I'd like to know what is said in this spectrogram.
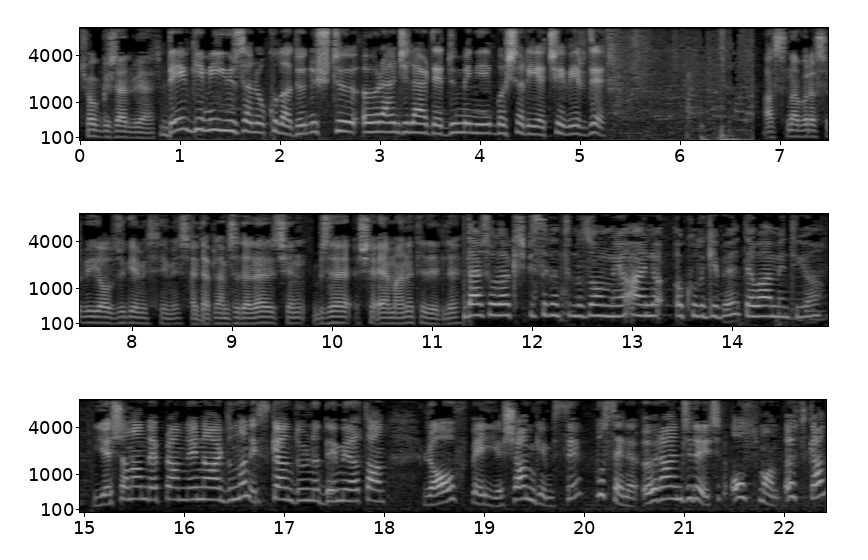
çok güzel bir yer. Dev gemi yüzen okula dönüştü. Öğrenciler de dümeni başarıya çevirdi. Aslında burası bir yolcu gemisiymiş. Depremzedeler için bize şey emanet edildi. Ders olarak hiçbir sıkıntımız olmuyor. Aynı okulu gibi devam ediyor. Yaşanan depremlerin ardından İskenderun'a demir atan Rauf Bey yaşam gemisi bu sene öğrenciler için Osman Ötken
